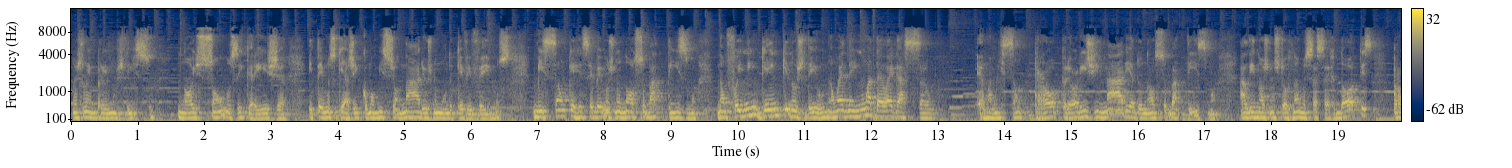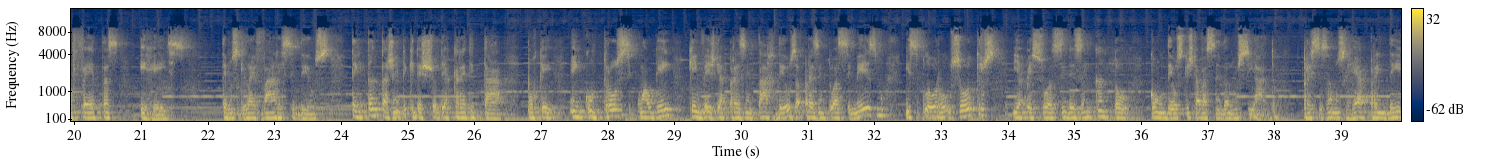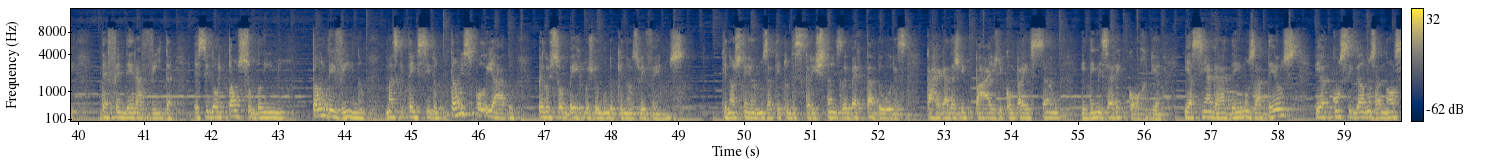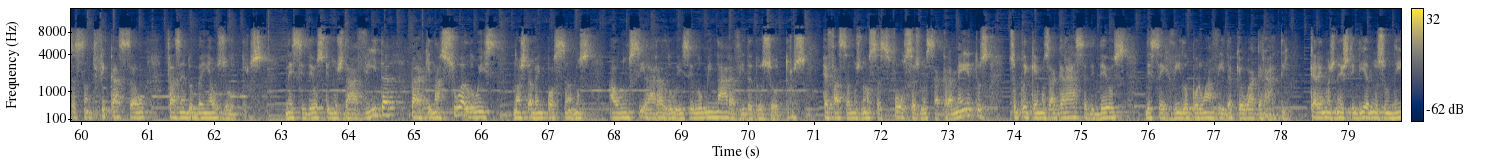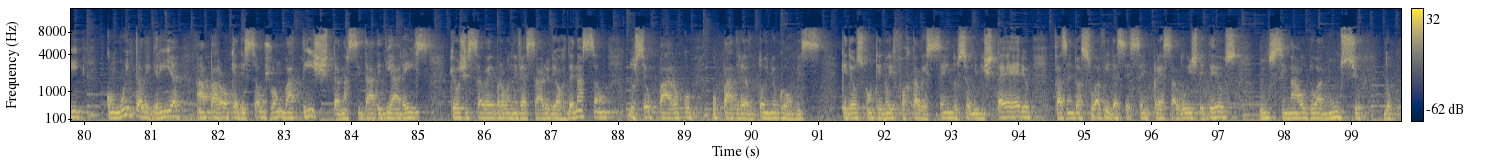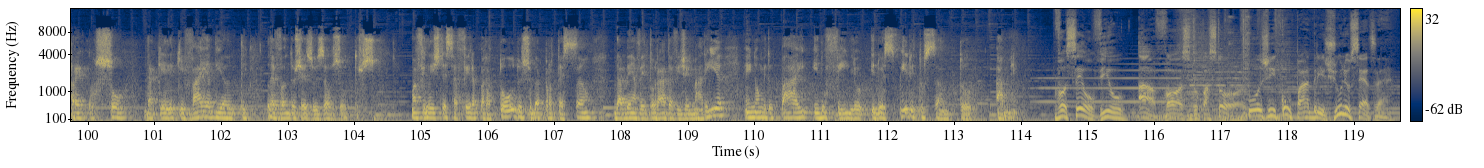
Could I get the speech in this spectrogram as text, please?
Nos lembremos disso nós somos igreja e temos que agir como missionários no mundo que vivemos. Missão que recebemos no nosso batismo. Não foi ninguém que nos deu, não é nenhuma delegação. É uma missão própria, originária do nosso batismo. Ali nós nos tornamos sacerdotes, profetas e reis. Temos que levar esse Deus. Tem tanta gente que deixou de acreditar porque encontrou-se com alguém que, em vez de apresentar Deus, apresentou a si mesmo, explorou os outros e a pessoa se desencantou com o Deus que estava sendo anunciado. Precisamos reaprender, defender a vida, esse dom tão sublime, tão divino, mas que tem sido tão espoliado pelos soberbos do mundo que nós vivemos que nós tenhamos atitudes cristãs libertadoras, carregadas de paz, de compreensão e de misericórdia, e assim agrademos a Deus e consigamos a nossa santificação, fazendo bem aos outros. Nesse Deus que nos dá a vida, para que na sua luz nós também possamos anunciar a luz, iluminar a vida dos outros. Refaçamos nossas forças nos sacramentos, supliquemos a graça de Deus de servi-lo por uma vida que o agrade. Queremos neste dia nos unir com muita alegria à paróquia de São João Batista, na cidade de Areis, que hoje celebra o aniversário de ordenação do seu pároco, o Padre Antônio Gomes. Que Deus continue fortalecendo o seu ministério, fazendo a sua vida ser sempre essa luz de Deus, um sinal do anúncio do precursor, daquele que vai adiante, levando Jesus aos outros. Uma feliz terça-feira para todos, sob a proteção da bem-aventurada Virgem Maria, em nome do Pai e do Filho e do Espírito Santo. Amém. Você ouviu a voz do pastor. Hoje com o Padre Júlio César.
